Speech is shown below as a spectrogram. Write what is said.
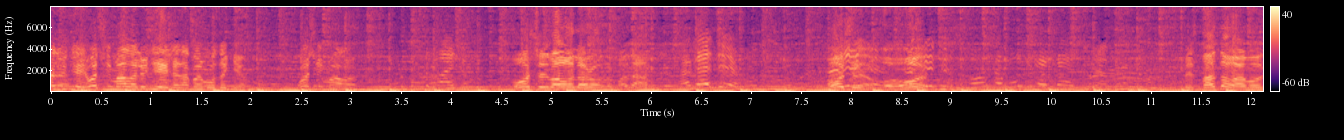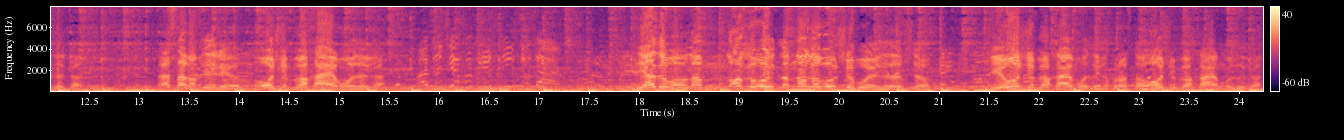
мало людей, очень мало людей для такой музыки. Очень мало. Очень мало народу, да. Погоди. Очень, о- о- Скажите, сколько музыка играет сейчас? Беспонтовая музыка. На самом деле, очень плохая музыка. А зачем вы пришли сюда? Я думал, намного будет, намного лучше будет это все. И очень плохая музыка, просто очень плохая музыка.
